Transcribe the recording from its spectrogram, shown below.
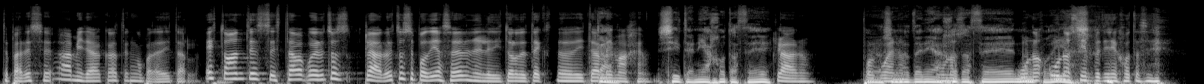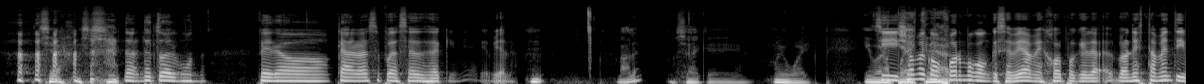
¿Te parece? Ah, mira, acá tengo para editarlo. Esto antes estaba, bueno, esto es- claro, esto se podía hacer en el editor de texto, de editar la imagen. Sí, tenía JCE. Claro. Por Pero bueno, si no tenías uno, JCE, no uno, uno siempre tiene JC. Sí, sí, sí. no, no todo el mundo. Pero, claro, ahora se puede hacer desde aquí. Mira qué viola. ¿Vale? O sea que muy guay. Y bueno, sí, yo me crear- conformo con que se vea mejor, porque la- honestamente, y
